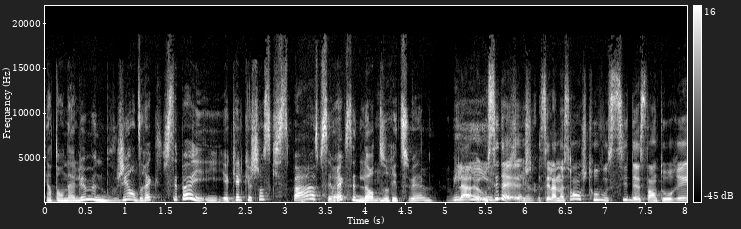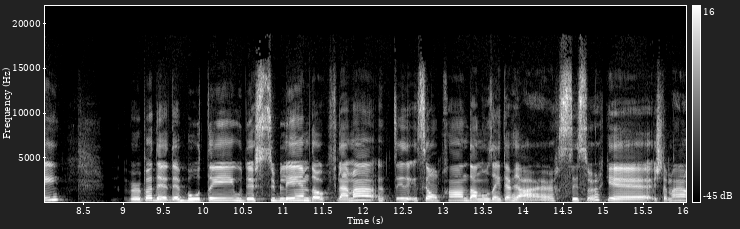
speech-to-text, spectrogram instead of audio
quand on allume une bougie, on dirait que, je sais pas, il y, a quelque chose qui se passe. C'est vrai que c'est de l'ordre du rituel. Oui, La- aussi, c'est la notion, je trouve, aussi de s'entourer je veux pas de, de beauté ou de sublime. Donc, finalement, si on prend dans nos intérieurs, c'est sûr que, justement,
